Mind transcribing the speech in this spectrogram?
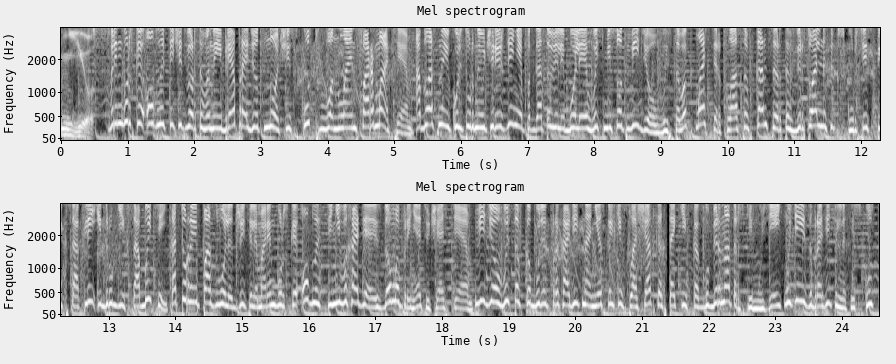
News. В Оренбургской области 4 ноября пройдет Ночь искусств в онлайн-формате. Областные культурные учреждения подготовили более 800 видео, выставок, мастер-классов, концертов, виртуальных экскурсий, спектаклей и других событий, которые позволят жителям Оренбургской области, не выходя из дома, принять участие. Видео-выставка будет проходить на нескольких площадках, таких как Губернаторский музей, Музей изобразительных искусств,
